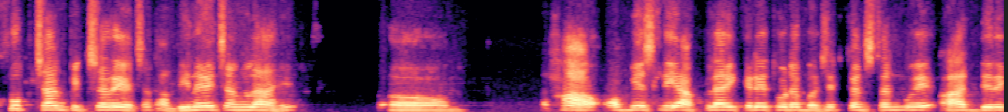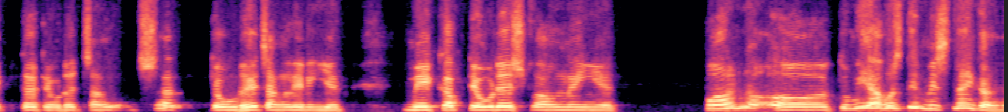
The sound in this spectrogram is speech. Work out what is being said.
खूप छान पिक्चर आहे याच्यात अभिनय चांगला आहे. हा ऑब्विसली आपल्या इकडे थोडं बजेट कन्स्टंटमुळे आर्ट डिरेक्टर तेवढं चांग तेवढे चांगले नाही आहेत. मेकअप तेवढे स्ट्रॉंग नाही आहेत. पण तुम्ही या गोष्टी मिस नाही करत.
